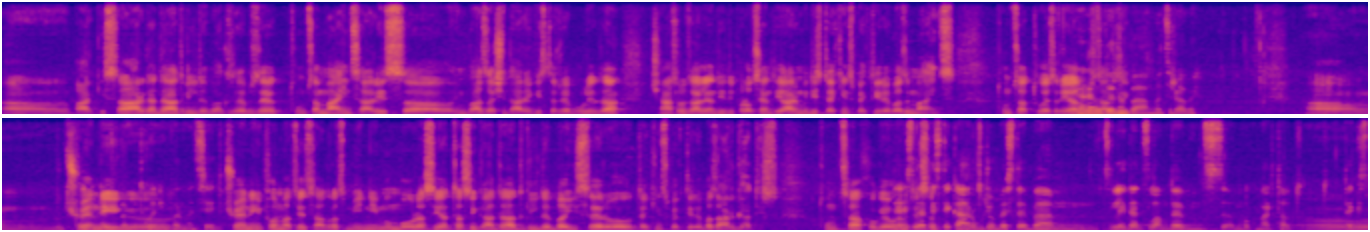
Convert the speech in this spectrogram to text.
პარკისა არ გადაადგილდება გზებზე, თუმცა მაინც არის იმ ბაზაში დარეგისტრირებული და ჩანს რომ ძალიან დიდი პროცენტი არ მიდის ტექინსპექტირებაზე მაინც. თუმცა თუ ეს რეალური სტატისტიკაა მოძრავი. აა ჩვენი ჩვენი ინფორმაციით სადღაც მინიმუმ 200.000 გადაადგილდება ისე რომ ტექინსპექტირებას არ გადის. თუმცა ხო გეუბნებით ეს სტატისტიკა არ უმჯობესდება წლიდან წლამდე ვინც მოგმართავთ ტექსტს.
